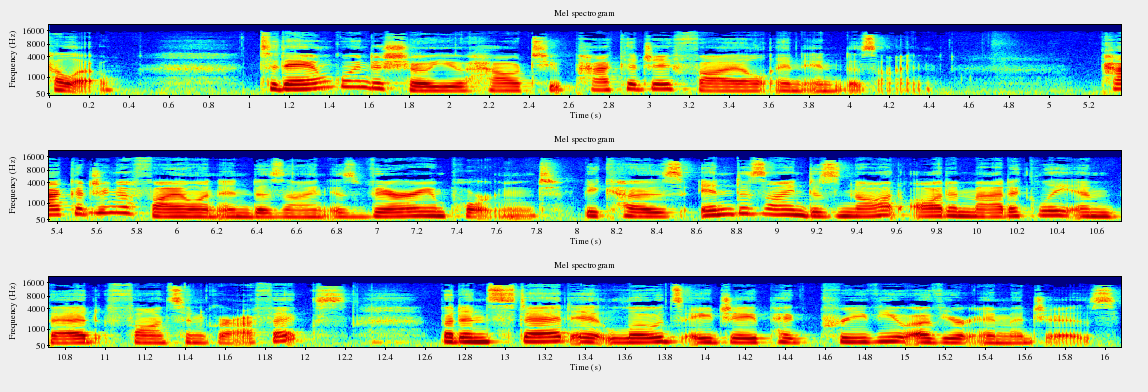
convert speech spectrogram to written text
Hello. Today I'm going to show you how to package a file in InDesign. Packaging a file in InDesign is very important because InDesign does not automatically embed fonts and graphics, but instead it loads a JPEG preview of your images.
